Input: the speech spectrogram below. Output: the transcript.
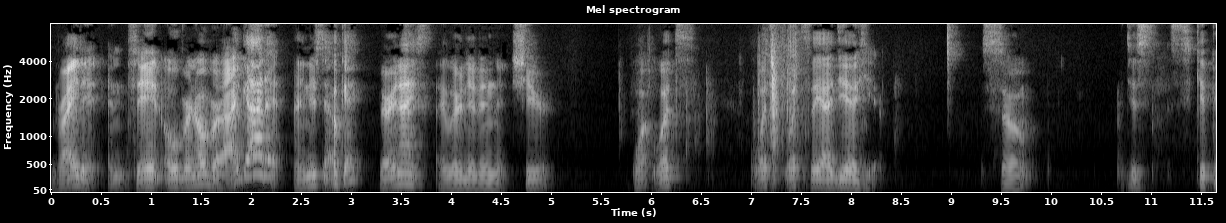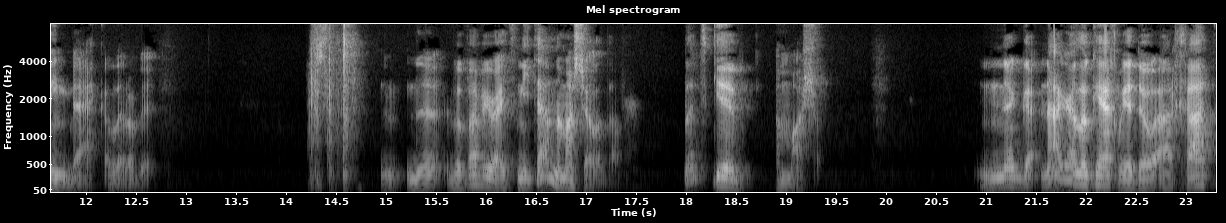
write it and say it over and over? I got it. I understand. Okay, very nice. I learned it in Shiur. What, what's what's what's the idea here? So just skipping back a little bit. The Bilvavi writes, Nitel namashal Let's give a mashal. Lokech achat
